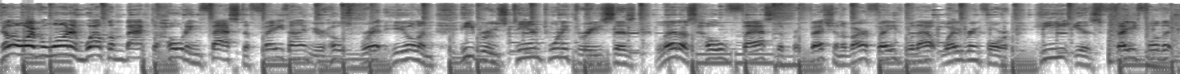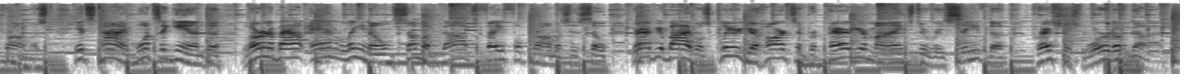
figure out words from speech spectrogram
Hello, everyone, and welcome back to Holding Fast to Faith. I'm your host, Brett Hill, and Hebrews 10 23 says, Let us hold fast the profession of our faith without wavering, for he is faithful that promised. It's time once again to learn about and lean on some of God's faithful promises. So grab your Bibles, clear your hearts, and prepare your minds to receive the precious Word of God.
